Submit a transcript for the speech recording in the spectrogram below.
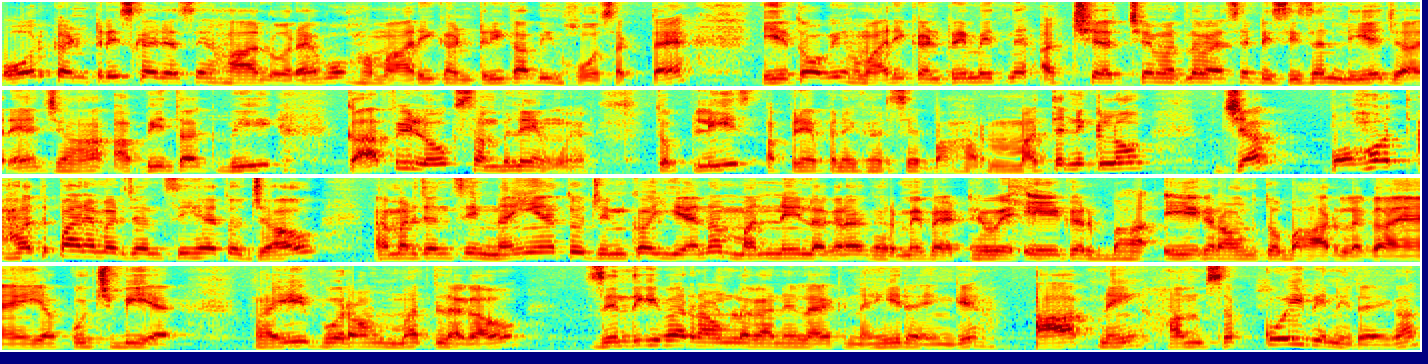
और कंट्रीज़ का जैसे हाल हो रहा है, वो हमारी कंट्री का भी हो सकता है। ये तो अभी हमारी कंट्री में इतने अच्छे अच्छे मतलब ऐसे डिसीज़न लिए जा रहे हैं, जहाँ अभी तक भी काफ़ी लोग संभले हुए हैं। तो प्लीज़ अपने अपने घर से बाहर मत निकलो। जब बहुत हद पर इमरजेंसी है तो जाओ। इमरजेंसी नहीं है तो जिनका ये है ना, मन नहीं लग रहा, घर में बैठे हुए, एक एक राउंड तो बाहर लगाए हैं, या कुछ भी है। भाई, वो राउंड मत लगाओ। ज़िंदगी भर राउंड लगाने लायक नहीं रहेंगे। आप नहीं, हम सब, कोई भी नहीं रहेगा।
